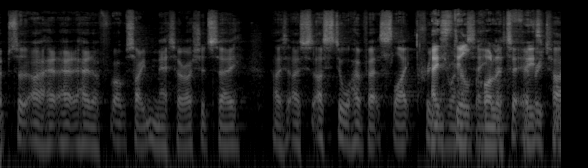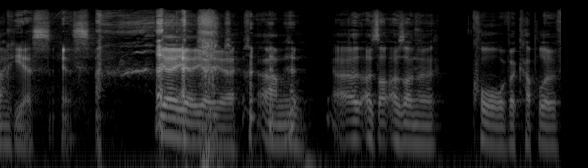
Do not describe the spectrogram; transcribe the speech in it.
absol- I had, had, had a, oh, sorry, Meta, I should say. I, I, I still have that slight cringe I when I say call it Meta every time. Yes, yes. yeah, yeah, yeah, yeah. Um, I, was, I was on a call with a couple of.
